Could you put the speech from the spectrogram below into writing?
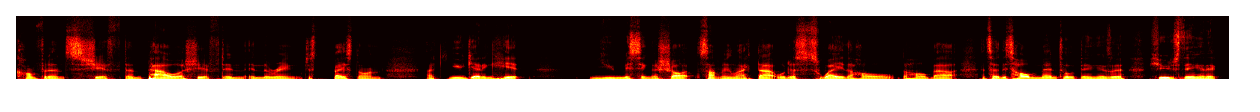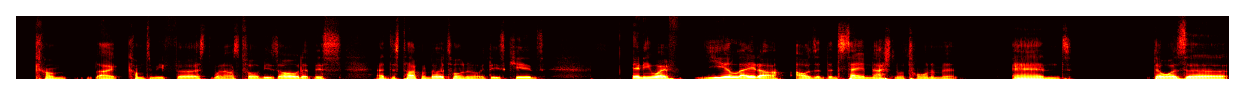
confidence shift and power shift in in the ring just based on like you getting hit you missing a shot something like that will just sway the whole the whole bout. And so this whole mental thing is a huge thing and it come like come to me first when I was 12 years old at this at this taekwondo tournament with these kids. Anyway year later I was at the same national tournament and there was a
